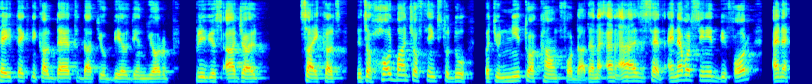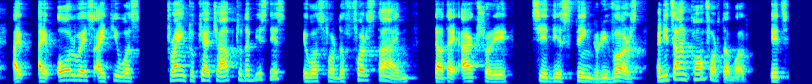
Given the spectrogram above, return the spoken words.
pay technical debt that you build in your previous agile cycles. There's a whole bunch of things to do, but you need to account for that. And, and, and as I said, I never seen it before. And I, I always, IT was trying to catch up to the business. It was for the first time that I actually see this thing reversed. And it's uncomfortable. It's,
